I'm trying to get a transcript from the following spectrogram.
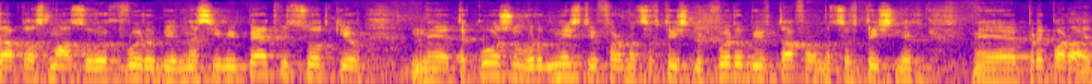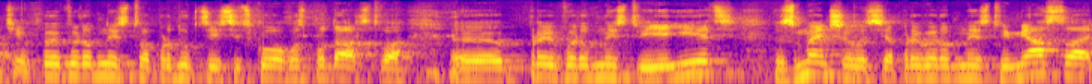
та пластмасових виробів на 7,5%, е, також у виробництві фармацевтичних виробів та фармацевтичних е, препаратів. Виробництво продукції сільського господарства е, при виробництві яєць зменшилося при виробництві м'яса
